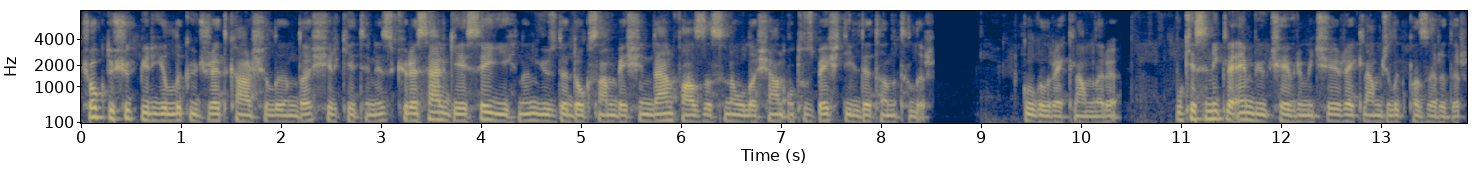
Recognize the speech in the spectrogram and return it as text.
Çok düşük bir yıllık ücret karşılığında şirketiniz küresel GSYH'nın %95'inden fazlasına ulaşan 35 dilde tanıtılır. Google reklamları. Bu kesinlikle en büyük çevrim içi reklamcılık pazarıdır.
